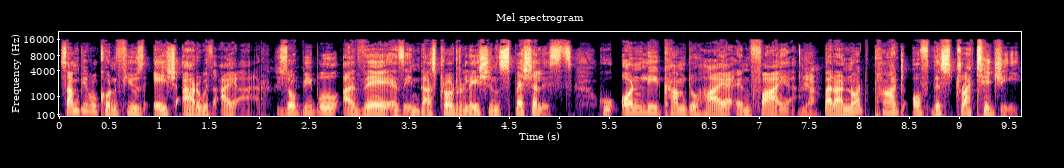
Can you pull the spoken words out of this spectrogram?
some people confuse HR with IR. Mm. So people are there as industrial relations specialists who only come to hire and fire, Yeah. but are not part of the strategy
